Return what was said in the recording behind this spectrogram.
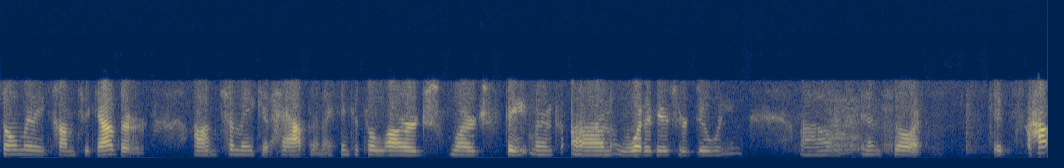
so many come together um, to make it happen. I think it's a large, large statement on what it is you're doing, um, and so it's how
